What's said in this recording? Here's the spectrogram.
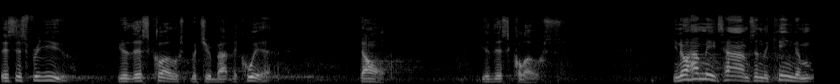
This is for you. You're this close, but you're about to quit. Don't. You're this close. You know how many times in the kingdom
